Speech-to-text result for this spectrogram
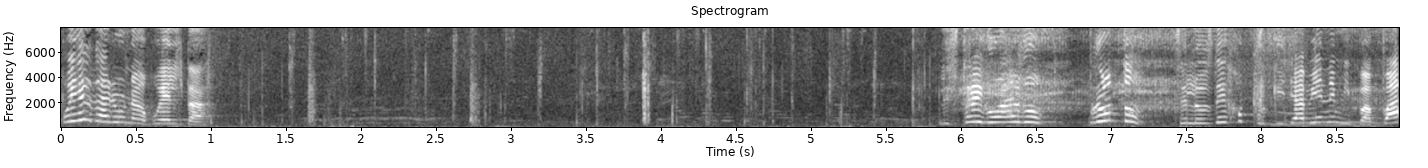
Voy a dar una vuelta. Les traigo algo. Pronto. Se los dejo porque ya viene mi papá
